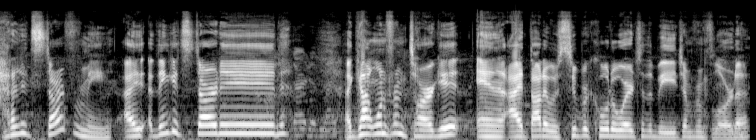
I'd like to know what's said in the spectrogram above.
How did it start for me? I, I think it started. I got one from Target, and I thought it was super cool to wear to the beach. I'm from Florida,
